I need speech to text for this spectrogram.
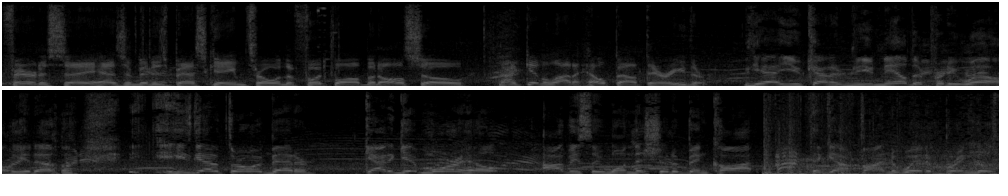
Fair to say, hasn't been his best game throwing the football, but also not getting a lot of help out there either. Yeah, you kind of you nailed it pretty well, you know. He's got to throw it better. Got to get more help. Obviously one that should have been caught. They got to find a way to bring those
